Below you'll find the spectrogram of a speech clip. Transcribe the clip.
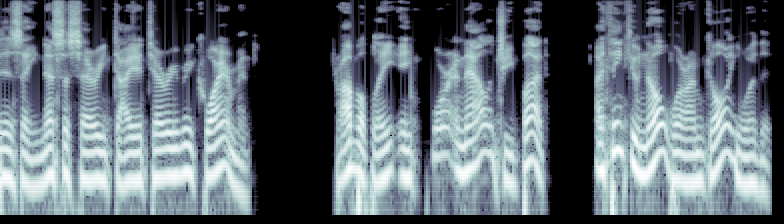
is a necessary dietary requirement. Probably a poor analogy, but I think you know where I'm going with it.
